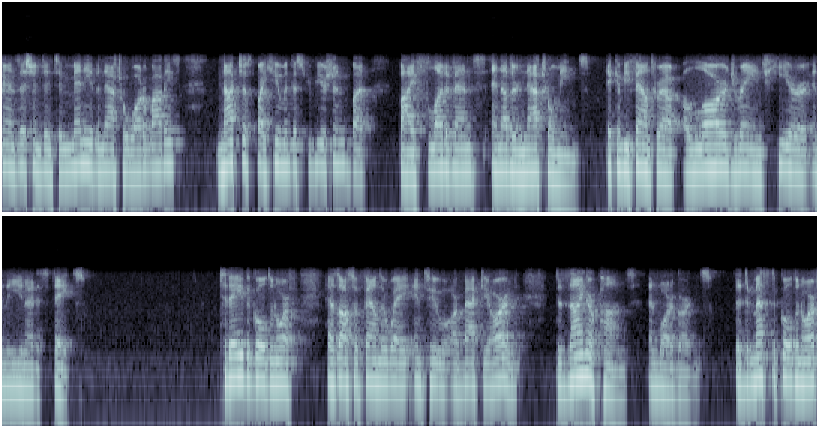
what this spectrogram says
transitioned into many of the natural water bodies not just by human distribution, but by flood events and other natural means. It can be found throughout a large range here in the United States. Today, the golden orfe has also found their way into our backyard designer ponds and water gardens. The domestic golden orfe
